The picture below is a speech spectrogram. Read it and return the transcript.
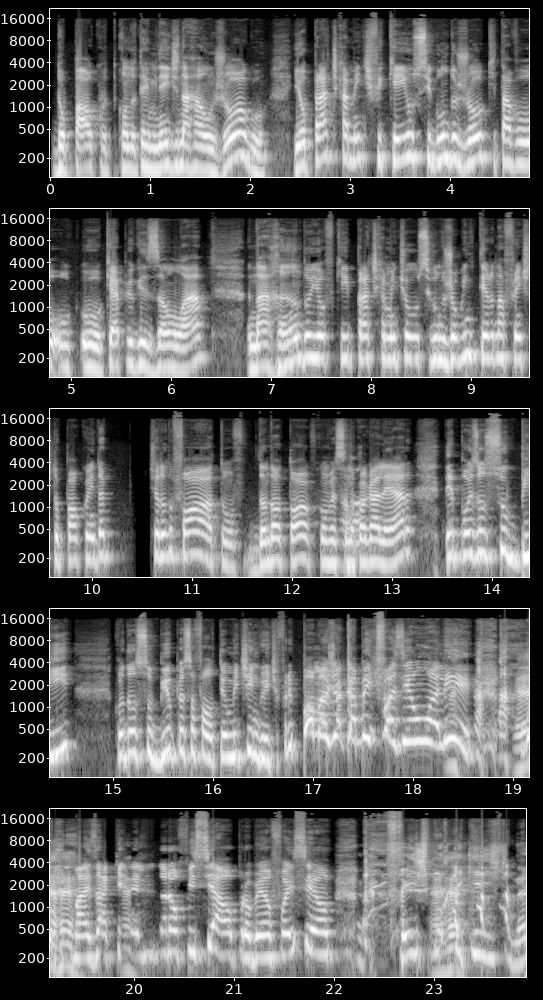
do, palco quando eu terminei de narrar um jogo. E eu praticamente fiquei o segundo jogo, que tava o, o Cap e o Guizão lá narrando. E eu fiquei praticamente o segundo jogo inteiro na frente do palco, ainda tirando foto, dando autógrafo, conversando uhum. com a galera. Depois eu subi quando eu subi, o pessoal falou: tem um meet and greet. Eu falei, pô, mas eu já acabei de fazer um ali. É. mas aquele ali não era oficial, o problema foi seu. Fez porque quis, né?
